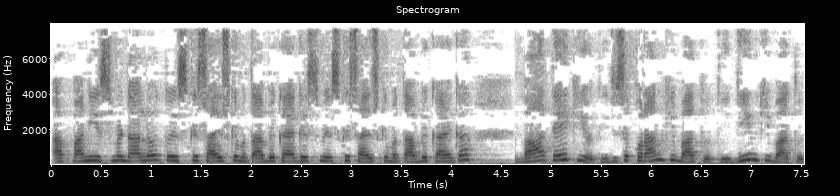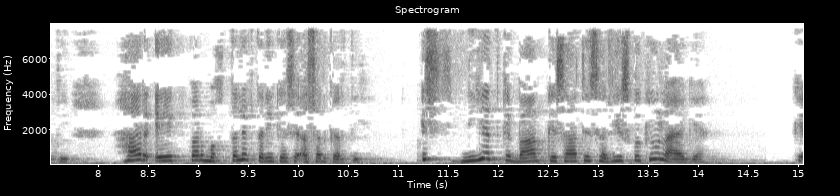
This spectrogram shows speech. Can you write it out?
آپ پانی اس میں ڈالو تو اس کے سائز کے مطابق آئے گا، اس میں اس کے سائز کے مطابق آئے گا۔ بات ایک ہی ہوتی جسے قرآن کی بات ہوتی، دین کی بات ہوتی۔ ہر ایک پر مختلف طریقے سے اثر کرتی۔ اس نیت کے باب کے ساتھ اس حدیث کو کیوں لایا گیا؟ کہ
